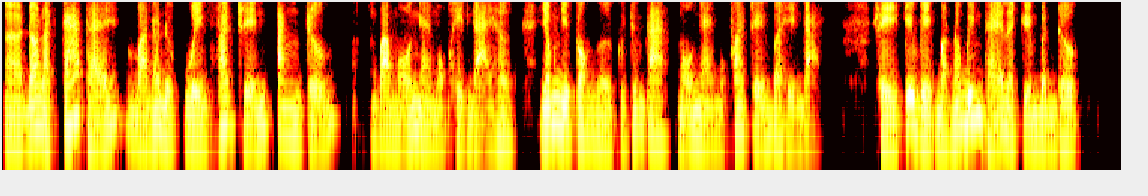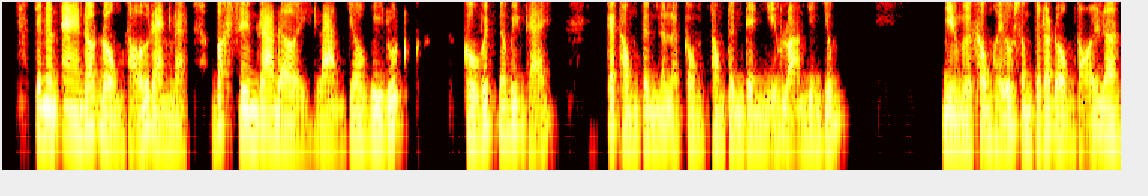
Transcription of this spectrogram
à, đó là cá thể và nó được quyền phát triển tăng trưởng và mỗi ngày một hiện đại hơn giống như con người của chúng ta mỗi ngày một phát triển và hiện đại. Thì cái việc mà nó biến thể là chuyện bình thường cho nên ai đó đồn thổi rằng là vaccine ra đời làm cho virus covid nó biến thể. Cái thông tin đó là công, thông tin gây nhiễu loạn dân chúng. Nhiều người không hiểu xong từ đó đồn thổi lên,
